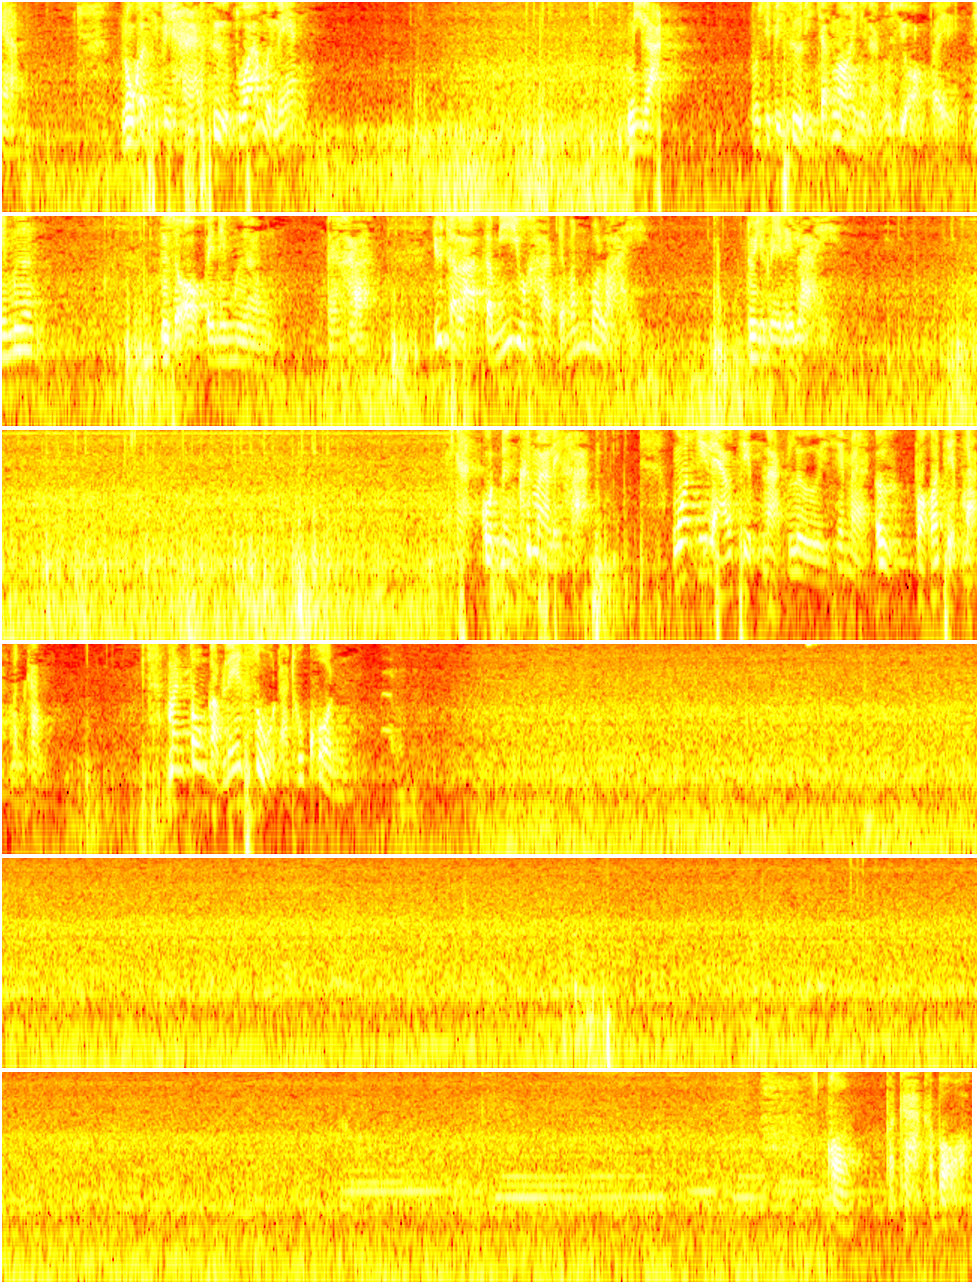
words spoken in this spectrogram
หนูก็สิไปหาสื่อตัวเหมือนแรงนี่ละ หนูสิไปซื้อนี่จักน้อยนี่แหละหนูสิออกไปในเมืองหนูจะออกไปในเมืองนะคะอยู่ตลาดก็มีอยู่ค่ะแต่มันบ่หลายหนูอยากเลยหลายกดหนึ่งขึ้นมาเลยค่ะ งวดที่แล้วเจ็บหนักเลยใช่ไหมเออปอก็เจ็บหนักเหมือนกัน มันตรงกับเลขสูตรอะทุกคน อ๋อปากกากระบอก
